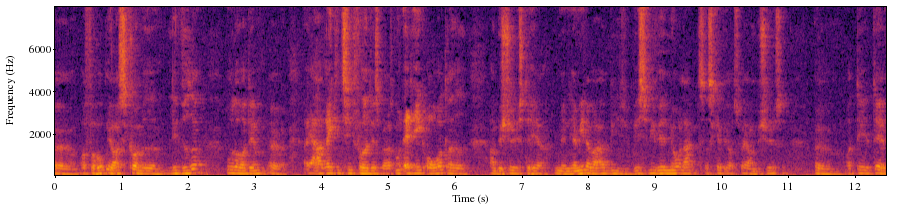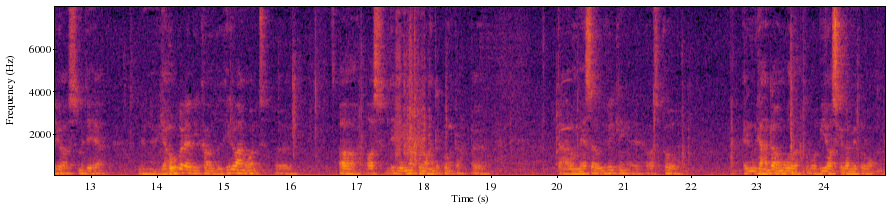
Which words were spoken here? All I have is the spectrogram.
øh, og forhåbentlig også kommet lidt videre ud over dem. Øh, og jeg har rigtig tit fået det spørgsmål, er det ikke overdrevet ambitiøst det her? Men jeg mener bare, at vi, hvis vi vil nå langt, så skal vi også være ambitiøse. Øh, og det, det er vi også med det her. Men øh, jeg håber da, at vi er kommet hele vejen rundt, øh, og også lidt længere på nogle andre punkter. Øh, der er jo masser af udvikling, øh, også på alle mulige andre områder, hvor vi også skal være med på vognen.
